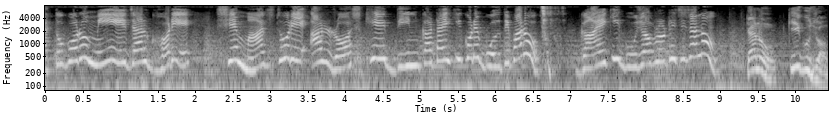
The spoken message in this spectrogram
এত বড় মেয়ে যার ঘরে সে মাছ ধরে আর রস খেয়ে দিন কাটায় কি করে বলতে পারো? গায়ে কি গুজব রটেছে জানো? কেন? কি গুজব?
